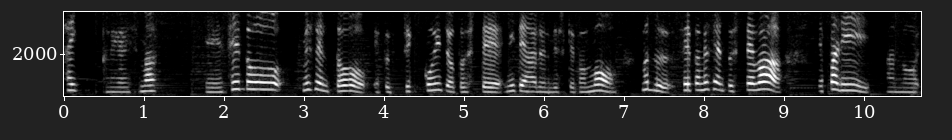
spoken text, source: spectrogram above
はい、お願いします。えー、生徒目線と、えっと、実行委員長として2点あるんですけども、まず生徒目線としては、やっぱりあの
